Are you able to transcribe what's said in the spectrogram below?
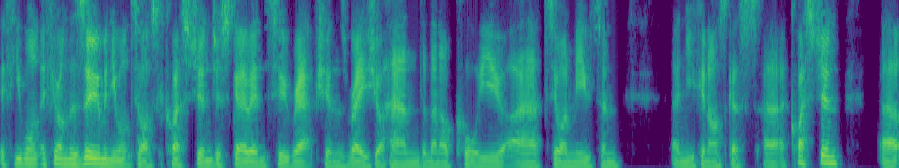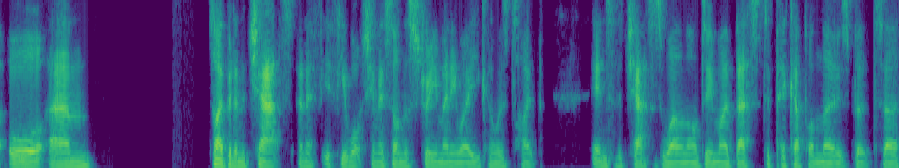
if you want, if you're on the Zoom and you want to ask a question, just go into reactions, raise your hand, and then I'll call you uh, to unmute and and you can ask us uh, a question uh, or um, type it in the chat. And if if you're watching this on the stream anyway, you can always type into the chat as well, and I'll do my best to pick up on those. But uh,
